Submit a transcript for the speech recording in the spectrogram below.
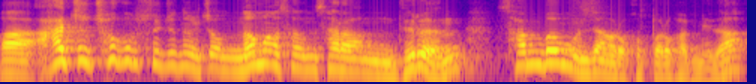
아, 아주 초급 수준을 좀 넘어선 사람들은 3번 문장으로 곧바로 갑니다.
